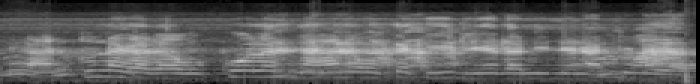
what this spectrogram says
నేను అంటున్నా కదా ఒక్కోల జ్ఞానం ఒక్కటి లేదని నేను అంటున్నా కదా.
